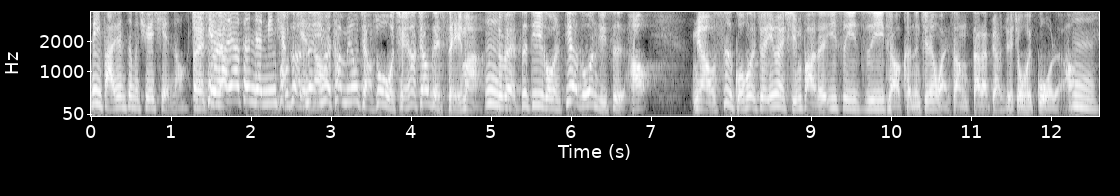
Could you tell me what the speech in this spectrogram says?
立法院这么缺钱哦，缺钱到要跟人民抢钱不是，那因为他没有讲说我钱要交给谁嘛，对不对？这第一个问题。第二个问题是，好，藐视国会罪，因为刑法的一四一之一条，可能今天晚上大概表决就会过了哈。嗯。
